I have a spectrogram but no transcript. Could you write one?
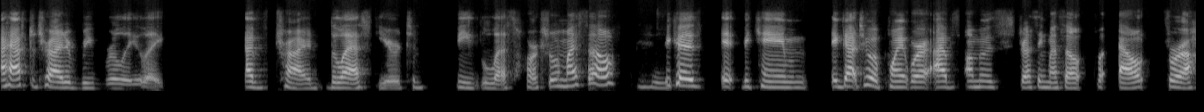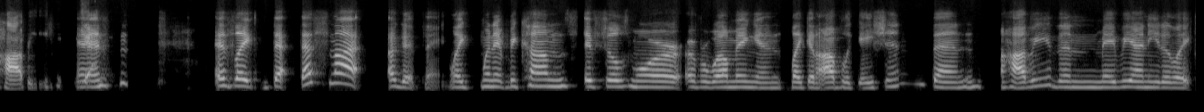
I have to try to be really like I've tried the last year to be less harsh on myself Mhm. because it became it got to a point where I was almost stressing myself out for a hobby. Yeah. And it's like that that's not a good thing. Like when it becomes it feels more overwhelming and like an obligation than a hobby, then maybe I need to like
